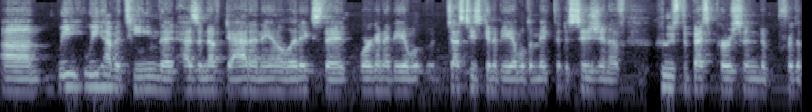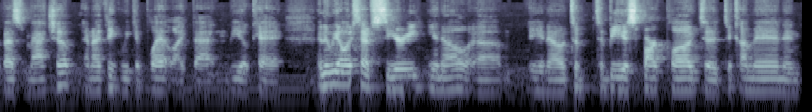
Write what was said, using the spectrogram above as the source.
Um, we we have a team that has enough data and analytics that we're going to be able. Dusty's going to be able to make the decision of who's the best person to, for the best matchup, and I think we can play it like that and be okay. And then we always have Siri, you know, um, you know, to to be a spark plug to to come in and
